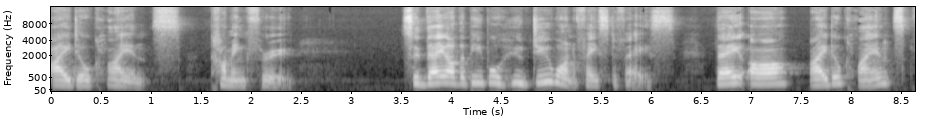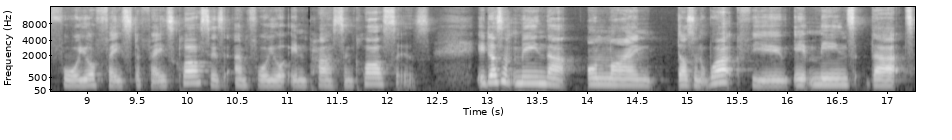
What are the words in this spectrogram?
ideal clients coming through. So they are the people who do want face to face. They are ideal clients for your face to face classes and for your in person classes. It doesn't mean that online doesn't work for you, it means that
